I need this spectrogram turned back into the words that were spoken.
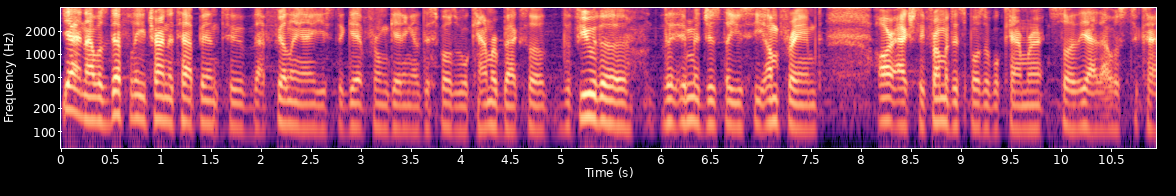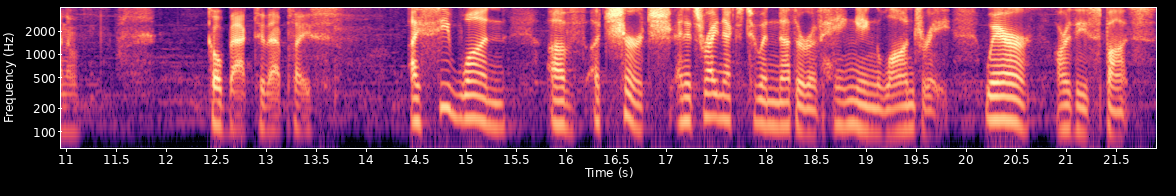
Yeah, and I was definitely trying to tap into that feeling I used to get from getting a disposable camera back. So the few of the the images that you see unframed are actually from a disposable camera. So yeah, that was to kind of go back to that place. I see one of a church and it's right next to another of hanging laundry. Where are these spots?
